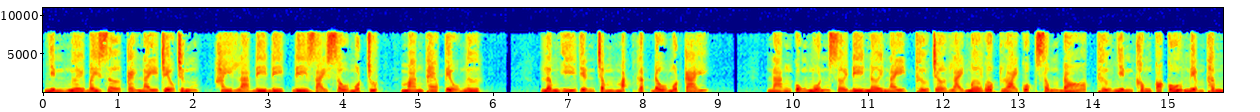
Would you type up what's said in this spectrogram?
nhìn ngươi bây giờ cái này triệu chứng, hay là đi đi, đi giải sầu một chút, mang theo tiểu ngư. Lâm ý Thiển trầm mặt gật đầu một cái. Nàng cũng muốn rời đi nơi này, thử trở lại mơ ước loại cuộc sống đó, thử nhìn không có cố niệm thâm,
